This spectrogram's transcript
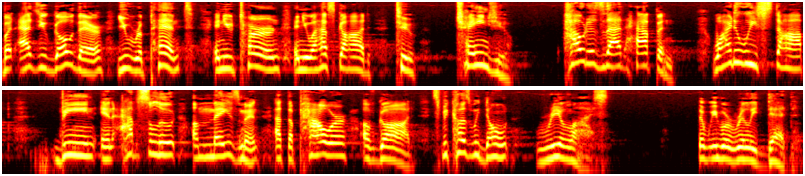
but as you go there, you repent and you turn and you ask God to change you. How does that happen? Why do we stop being in absolute amazement at the power of God? It's because we don't realize that we were really dead.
